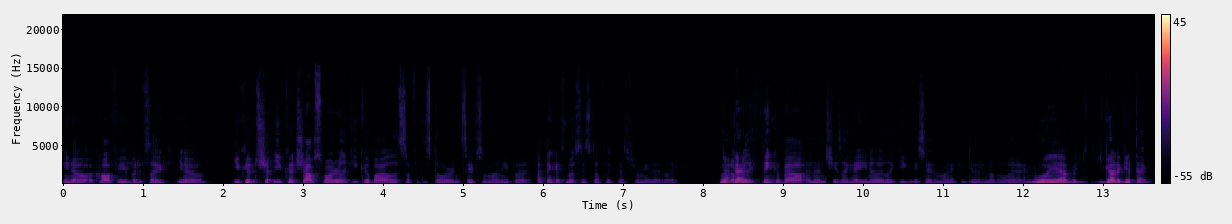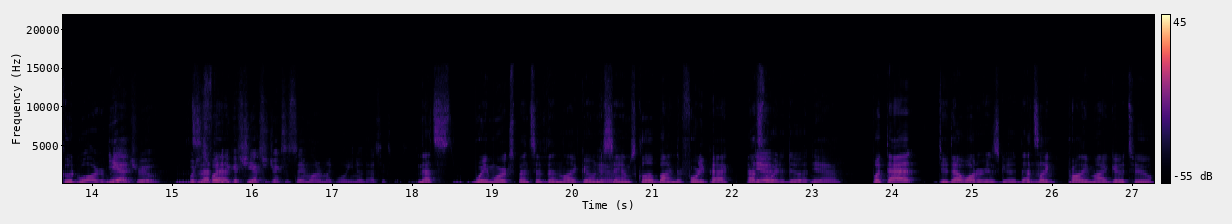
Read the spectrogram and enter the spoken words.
you know, a coffee, but it's like, you know, you could sh- you could shop smarter, like you could buy all that stuff at the store and save some money, but I think it's mostly stuff like this for me that like, I don't that. really think about and then she's like, "Hey, you know, like you could be saving money if you do it another way." Well, like, yeah, but you got to get that good water. Man. Yeah, true. Which is, that funny that- because she actually drinks the same water. I'm like, "Well, you know that's expensive." That's way more expensive than like going to Sam's Club buying their 40 pack. That's the way to do it. Yeah. But that, dude, that water is good. That's Mhm. like probably my go to.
